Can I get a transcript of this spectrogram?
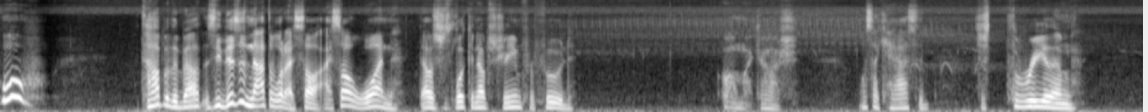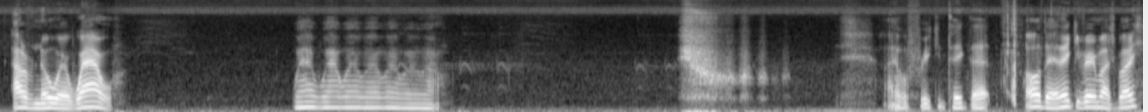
Whew. Top of the mouth. See, this is not the one I saw. I saw one that was just looking upstream for food. Oh my gosh. Once I casted, just three of them out of nowhere. Wow. Wow, wow, wow, wow, wow, wow, wow. I will freaking take that all day. Thank you very much, buddy.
